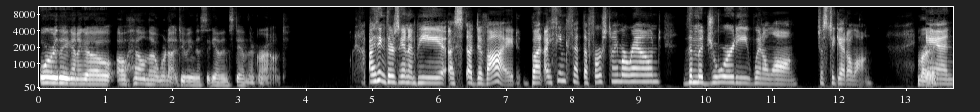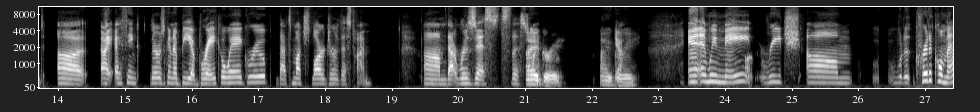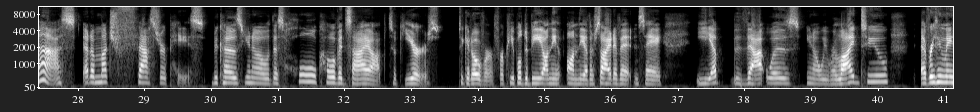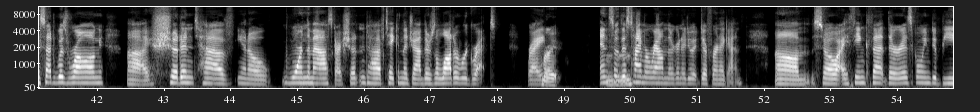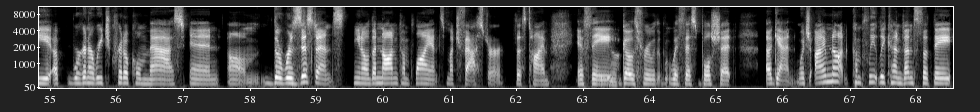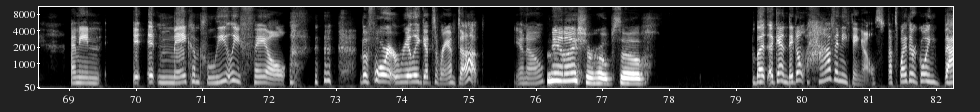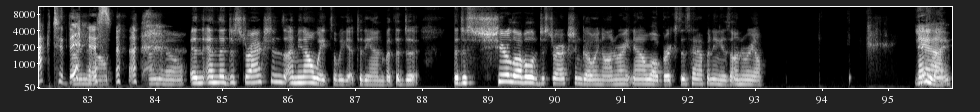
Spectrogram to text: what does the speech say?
Or are they going to go, oh, hell no, we're not doing this again and stand their ground? I think there's going to be a divide, but I think that the first time around, the majority went along just to get along. Right. And uh, I, I think there's going to be a breakaway group that's much larger this time, um, that resists this I agree. I Yeah. agree. And, and we may reach um, what, a critical mass at a much faster pace because, you know, this whole COVID psyop took years to get over for people to be on the on the other side of it and say, "Yep, that was, you know, we were lied to. everything they said was wrong. I shouldn't have, you know, worn the mask. I shouldn't have taken the jab. There's a lot of regret, right? Right. And so this Mm-hmm. time around, they're going to do it different again. Um, so I think that there is going to be a, we're going to reach critical mass in um, the resistance, you know, the non-compliance much faster this time if they Yeah. go through with, with this bullshit again, which I'm not completely convinced that they, I mean, it, it may completely fail before it really gets ramped up, you know? Man, I sure hope so. But again, they don't have anything else. That's why they're going back to I know. this. I know. And and the distractions, I mean, I'll wait till we get to the end, but the di- the just sheer level of distraction going on right now while BRICS is happening is unreal. Yeah. Anyway,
